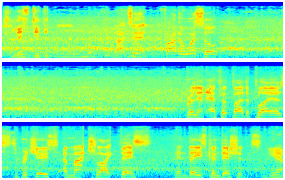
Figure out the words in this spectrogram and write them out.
It's lifted. That's it, final whistle. Brilliant effort by the players to produce a match like this in these conditions. Yeah,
